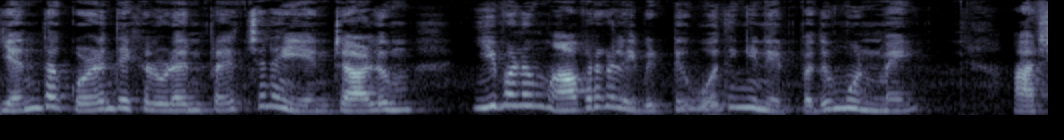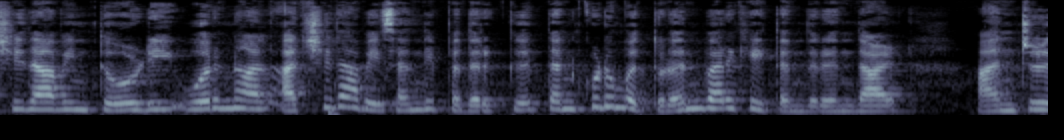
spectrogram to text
எந்த குழந்தைகளுடன் பிரச்சனை என்றாலும் இவனும் அவர்களை விட்டு ஒதுங்கி நிற்பதும் உண்மை. அர்ஷிதாவின் தோழி ஒரு நாள் அர்ஷிதாவை சந்திப்பதற்கு தன் குடும்பத்துடன் வருகை தந்திருந்தாள். அன்று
